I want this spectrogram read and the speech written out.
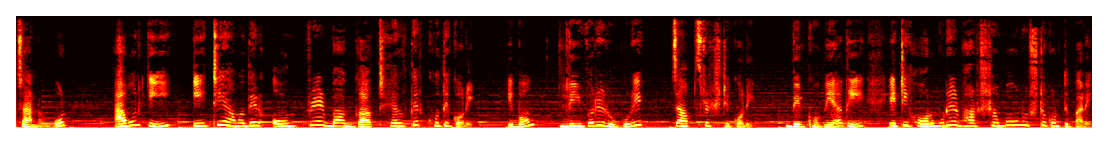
চার নম্বর, এমনকি এটি আমাদের অন্ত্রের বা গাট হেলথের ক্ষতি করে। এবং লিভারের উপরে চাপ সৃষ্টি করে। দীর্ঘমেয়াদে এটি হরমোনের ভারসাম্য নষ্ট করতে পারে।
